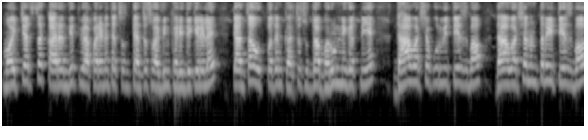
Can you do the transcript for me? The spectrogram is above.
मॉइचरचं कारण देत व्यापाऱ्याने त्याचं त्यांचं सोयाबीन खरेदी केलेलं आहे. त्यांचा उत्पादन खर्च सुद्धा भरून निघत नाहीये. दहा वर्षापूर्वी तेच भाव दहा वर्षानंतरही तेच भाव.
